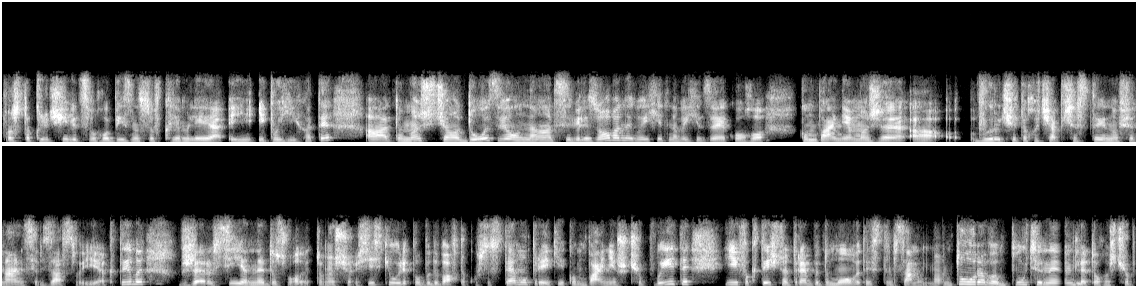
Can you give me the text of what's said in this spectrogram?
просто ключі від свого бізнесу в Кремлі і, і поїхати. А тому, що дозвіл на цивілізований вихід, на вихід, за якого компанія може а, виручити хоча б частину фінансів за свої активи, вже Росія не дозволить, тому що російський уряд побудував таку систему, при якій компанії, щоб вийти, їй фактично треба домовитись з тим самим Мантуровим, Путіним для того, щоб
